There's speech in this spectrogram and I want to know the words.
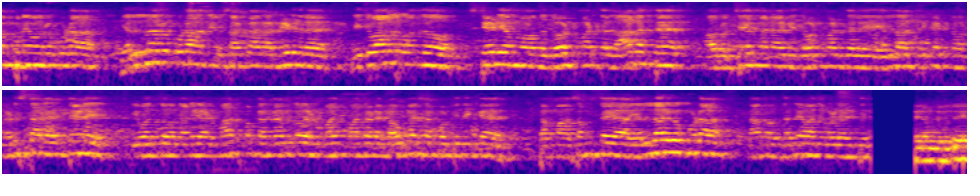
ಕಂಪನಿಯವರು ಕೂಡ, ಎಲ್ಲರೂ ಕೂಡ ನೀವು ಸಹಕಾರ ನೀಡಿದ್ರೆ ನಿಜವಾಗ್ಲೂ ಒಂದು ಸ್ಟೇಡಿಯಂ ಒಂದು ದೊಡ್ಡ ಮಟ್ಟದಲ್ಲಿ ಆಗತ್ತೆ. ಅವರು ಚೇರ್ಮನ್ ಆಗಿ ದೊಡ್ಡ ಮಟ್ಟದಲ್ಲಿ ಎಲ್ಲ ಕ್ರಿಕೆಟ್ ನಡೆಸ್ತಾರೆ ಅಂತೇಳಿ ಇವತ್ತು ನನಗೆ ಎರಡು ಮಾತು ಪಕ್ಕ ಕರೆದು ಎರಡು ಮಾತು ಮಾತಾಡಕ್ಕೆ ಅವಕಾಶ ಕೊಟ್ಟಿದ್ದಕ್ಕೆ ತಮ್ಮ ಸಂಸ್ಥೆಯ ಎಲ್ಲರಿಗೂ ಕೂಡ ನಾನು ಧನ್ಯವಾದಗಳು ಹೇಳ್ತೀನಿ. ನಮ್ಮ ಜೊತೆ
